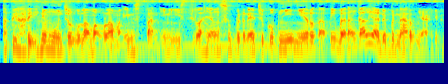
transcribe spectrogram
Tapi hari ini muncul ulama-ulama instan. Ini istilah yang sebenarnya cukup nyinyir, tapi barangkali ada benarnya gitu.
